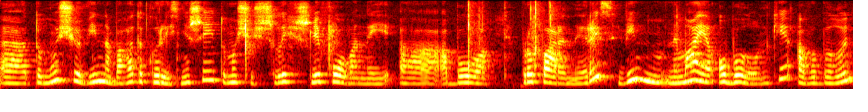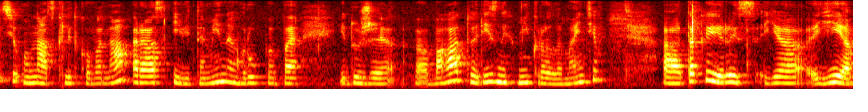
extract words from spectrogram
е, тому що він набагато корисніший, тому що шліфований е, або пропарений рис він не має оболонки, а в оболонці у нас клітковина, раз і вітаміни групи В, і дуже е, багато різних мікроелементів. Такий рис є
